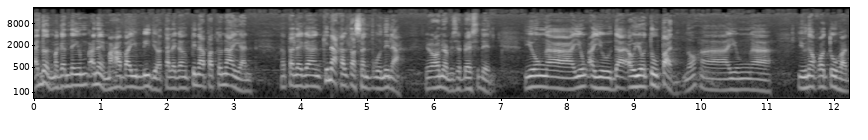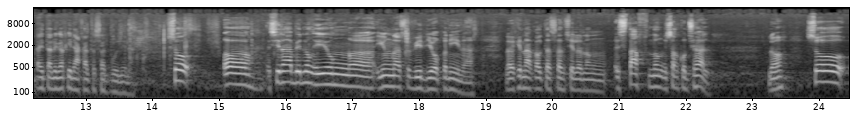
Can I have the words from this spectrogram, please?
andun, maganda yung, ano eh, mahaba yung video at talagang pinapatunayan na talagang kinakaltasan po nila, Your Honor, Mr. President, yung, ah, yung ayuda, o yung tupad, no? Ah, yung, ah, yung ng kontuhan ay talaga kinakaltasan po nila. So, uh, sinabi nung iyong, uh, yung nasa video kanina, na kinakaltasan sila ng staff ng isang konsyal. No? So,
